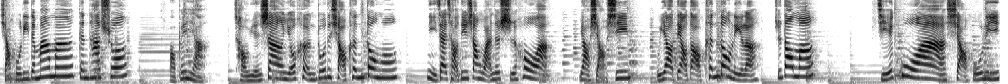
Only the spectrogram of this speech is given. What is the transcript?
小狐狸的妈妈跟他说：“宝贝呀，草原上有很多的小坑洞哦，你在草地上玩的时候啊，要小心，不要掉到坑洞里了，知道吗？”结果啊，小狐狸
